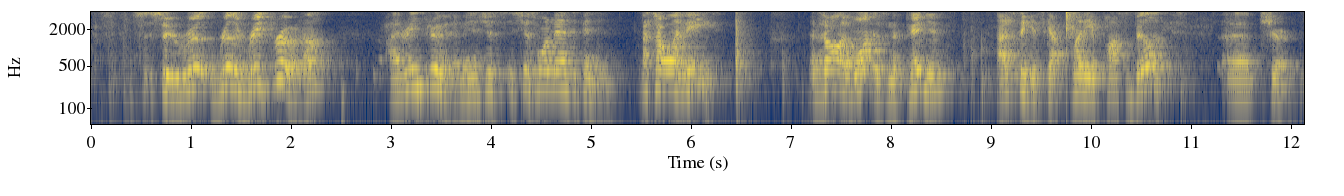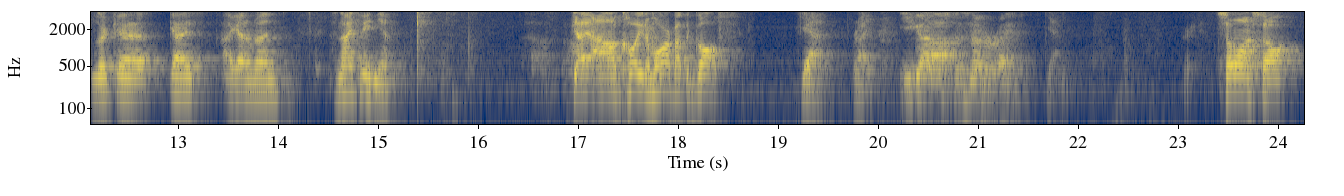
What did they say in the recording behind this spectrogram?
So, so you re- really read through it, huh? I'd read through it. I mean, it's just it's just one man's opinion. That's all I need. That's all I want is an opinion. I just think it's got plenty of possibilities. Uh, sure. Look, uh, guys, I gotta run. It's nice meeting you. I- I'll call you tomorrow about the golf. Yeah. Right. You got Austin's number, right? Yeah. Great. So long, Saul.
